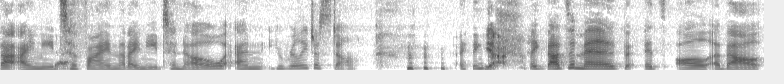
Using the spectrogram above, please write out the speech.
that I need yeah. to find that I need to know and you really just don't. I think yeah. like that's a myth. It's all about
